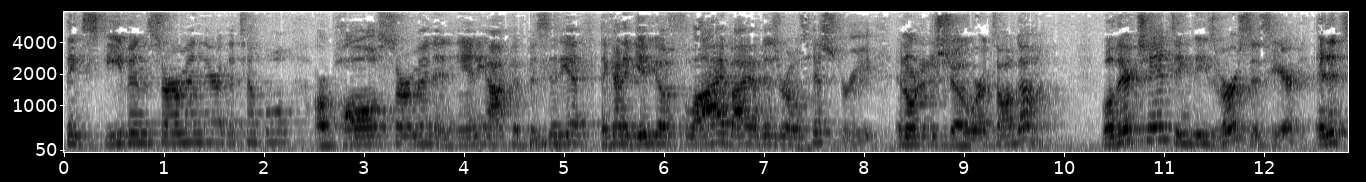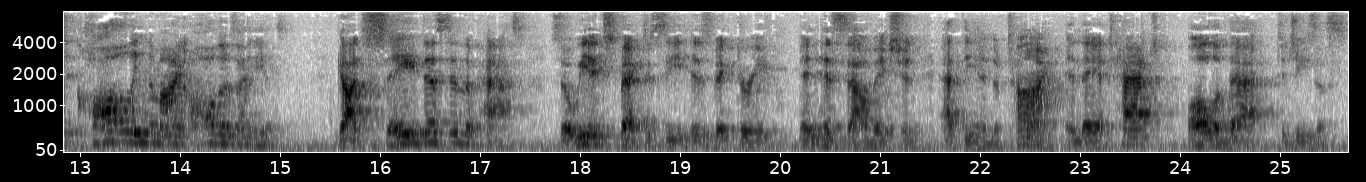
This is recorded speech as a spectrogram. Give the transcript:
Think Stephen's sermon there at the temple, or Paul's sermon in Antioch of Pisidia. They kind of give you a flyby of Israel's history in order to show where it's all going. Well, they're chanting these verses here, and it's calling to mind all those ideas. God saved us in the past, so we expect to see his victory and his salvation at the end of time. And they attach all of that to Jesus.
